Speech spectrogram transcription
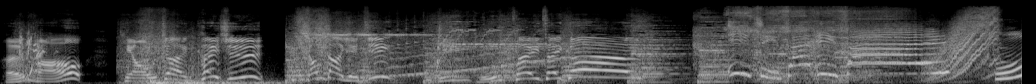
很好，挑战开始。张大眼睛，拼图猜猜看。一起猜一猜。哦，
